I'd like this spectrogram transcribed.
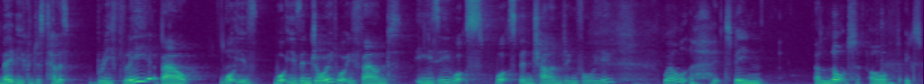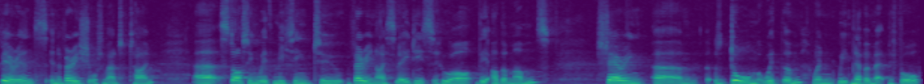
maybe you can just tell us briefly about what you've what you've enjoyed, what you found easy, what's what's been challenging for you. Well, it's been a lot of experience in a very short amount of time. Uh, starting with meeting two very nice ladies who are the other mums, sharing um, a dorm with them when we've never met before.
